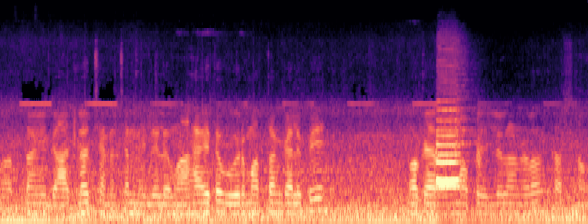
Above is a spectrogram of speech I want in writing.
మొత్తం ఈ ఘాట్లో చిన్న చిన్న ఇల్లులు మహా అయితే ఊరు మొత్తం కలిపి ఒక ఇరవై ముప్పై ఇల్లులు ఉండడం కష్టం.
